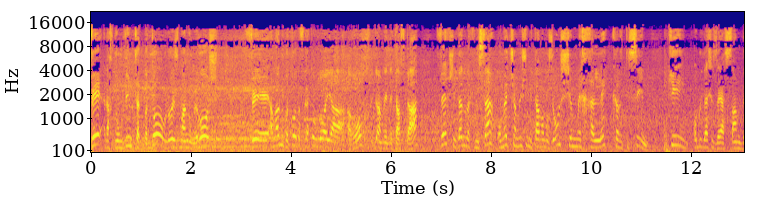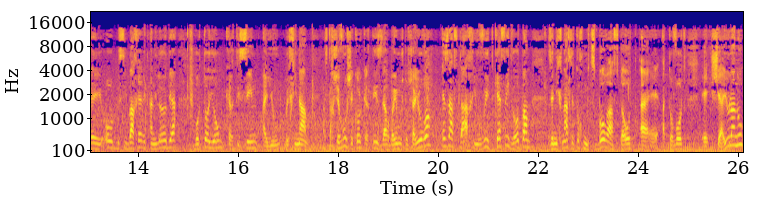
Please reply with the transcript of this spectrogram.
ואנחנו עומדים קצת בתור, לא הזמנו מראש, ועמדנו בתור, דווקא התור לא היה ארוך, גם את ההפתעה, וכשהגענו לכניסה עומד שם מישהו מטעם המוזיאון שמחלק כרטיסים. כי, או בגלל שזה היה סאנדיי, או בסיבה אחרת, אני לא יודע, באותו יום כרטיסים היו בחינם. אז תחשבו שכל כרטיס זה 43 יורו, איזה הפתעה חיובית, כיפית, ועוד פעם, זה נכנס לתוך מצבור ההפתעות אה, הטובות אה, שהיו לנו.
